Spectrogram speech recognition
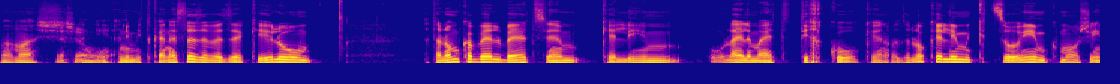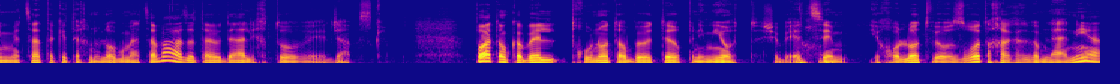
ממש. אני, אני מתכנס לזה וזה כאילו, אתה לא מקבל בעצם כלים אולי למעט תחקור כן אבל זה לא כלים מקצועיים כמו שאם יצאת כטכנולוג מהצבא אז אתה יודע לכתוב ג'אווה uh, סקריפט. פה אתה מקבל תכונות הרבה יותר פנימיות שבעצם נכון. יכולות ועוזרות אחר כך גם להניע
